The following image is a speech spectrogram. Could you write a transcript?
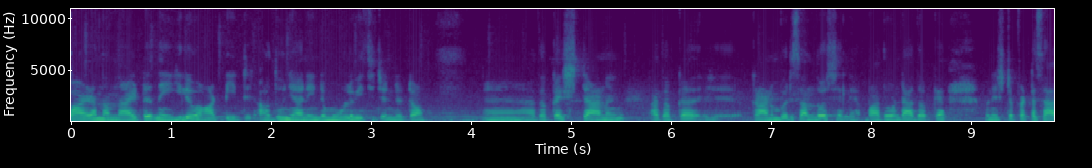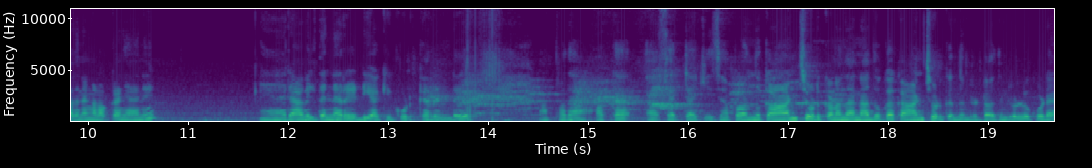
പഴം നന്നായിട്ട് നെയ്യിൽ വാട്ടിയിട്ട് അതും ഞാൻ എന്റെ മുകളിൽ വെച്ചിട്ടുണ്ട് കേട്ടോ അതൊക്കെ ഇഷ്ടമാണ് അതൊക്കെ കാണുമ്പോൾ ഒരു സന്തോഷമല്ലേ? അപ്പോൾ അതുകൊണ്ട് അതൊക്കെ അവന് ഇഷ്ടപ്പെട്ട സാധനങ്ങളൊക്കെ ഞാൻ രാവിലെ തന്നെ റെഡിയാക്കി കൊടുക്കാറുണ്ട്. അപ്പോൾ അതാ ഒക്കെ സെറ്റാക്കി വെച്ചു. അപ്പോൾ ഒന്ന് കാണിച്ചു കൊടുക്കണം ഞാൻ അതൊക്കെ കാണിച്ചു കൊടുക്കുന്നുണ്ട് കേട്ടോ അതിന്റെ ഉള്ളിൽ കൂടെ.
